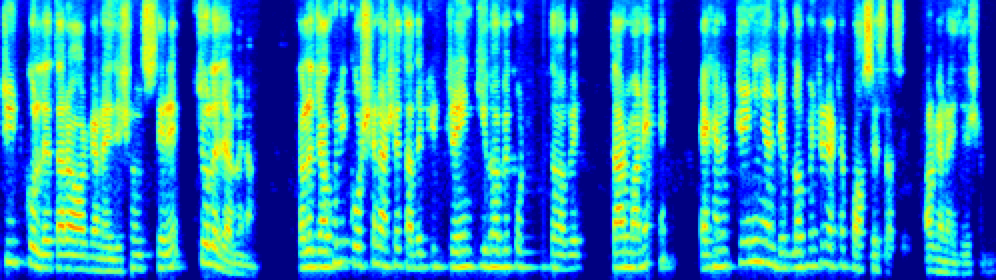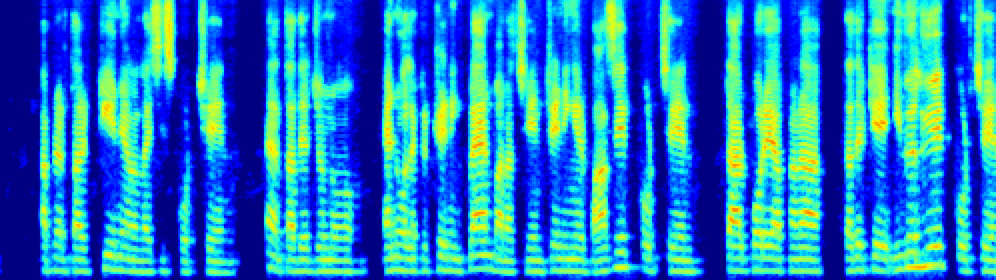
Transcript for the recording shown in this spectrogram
ট্রিট করলে তারা অর্গানাইজেশন ছেড়ে চলে যাবে না? তাহলে যখনই কোশ্চেন আসে, তাদেরকে ট্রেন কীভাবে করতে হবে? তার মানে এখানে ট্রেনিং অ্যান্ড ডেভেলপমেন্টের একটা প্রসেস আছে অর্গানাইজেশন আপনার তার টিএনএ অ্যানালাইসিস করছেন হ্যাঁ তাদের জন্য অ্যানুয়াল একটা ট্রেনিং প্ল্যান বানাচ্ছেন ট্রেনিং এর বাজেট করছেন, তারপরে আপনারা তাদেরকে ইভ্যালুয়েট করছেন,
